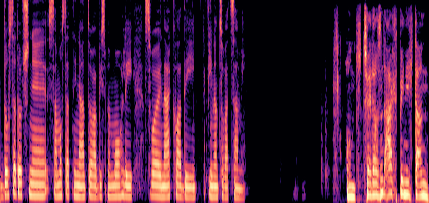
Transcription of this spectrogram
dostatočne samostatní na to, aby sme mohli svoje náklady financovať sami. Und 2008 bin ich dann,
